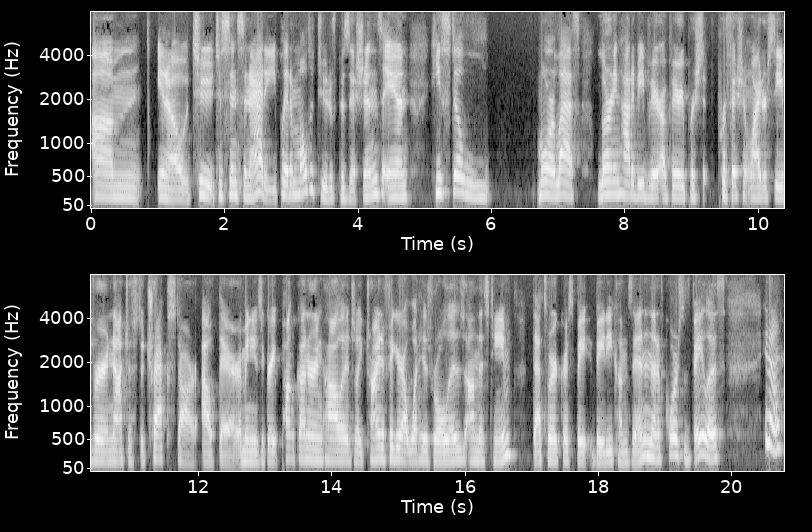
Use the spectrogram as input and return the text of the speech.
um, you know, to to Cincinnati. He played a multitude of positions, and he still more or less learning how to be very, a very proficient wide receiver and not just a track star out there. I mean, he was a great punt gunner in college, like trying to figure out what his role is on this team. That's where Chris Beatty comes in. And then, of course, with Velus, you know,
